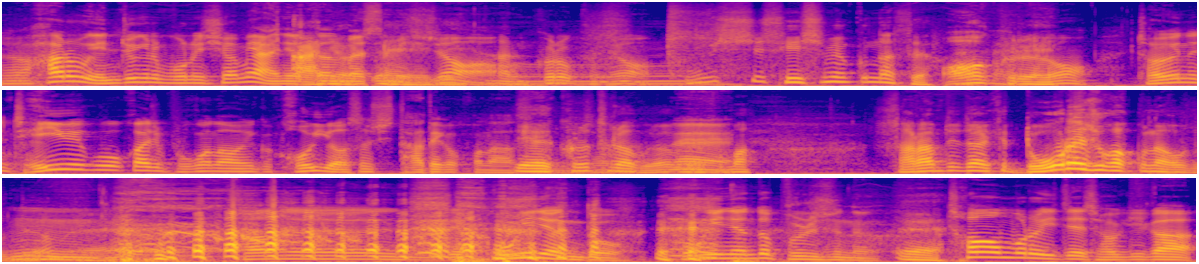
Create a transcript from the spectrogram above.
네. 하루 왼종일 보는 시험이 아니었다는 아니요. 말씀이시죠? 네, 네. 한 그렇군요. 음. 2시 3시면 끝났어요. 아 그래요? 저희는 제2외국어까지 보고 나오니까 거의 6시 다 돼갖고 예, 나왔어요. 예, 그렇더라고요. 네. 그래서 막 사람들이 다 이렇게 노래줘 갖고 나오던데요. 음. 네. 저는 이제 02년도 02년도 불수능 예. 처음으로 이제 저기가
